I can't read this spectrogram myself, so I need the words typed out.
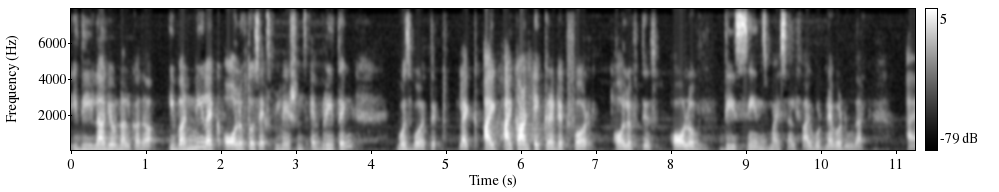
ఇది ఇలాగే ఉండాలి కదా? ఇవన్నీ like all of those explanations everything was worth it like I I can't take credit for all of this all of these scenes myself I would never do that I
